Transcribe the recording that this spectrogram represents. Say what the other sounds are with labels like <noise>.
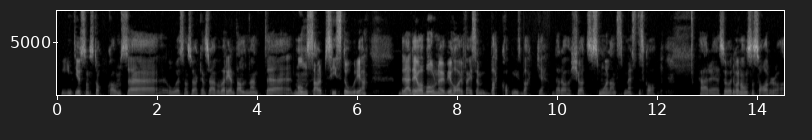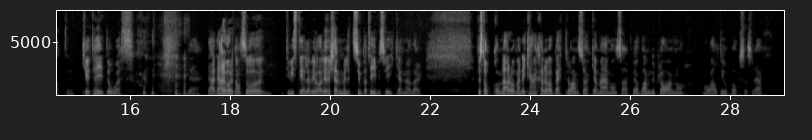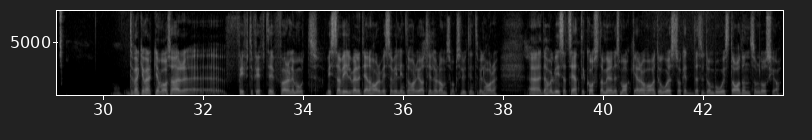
inte just som Stockholms eh, OS-ansökan så det var rent allmänt. Eh, Månsarps historia. Där, där jag bor nu, vi har ju faktiskt en backhoppningsbacke där det har körts Smålandsmästerskap. Här, eh, så det var någon som sa det då, att kan ju ta hit OS. <laughs> det, det, det hade varit något, så till viss del är jag det. Jag känner mig lite sympatibesviken över för Stockholm där då, men det kanske hade varit bättre att ansöka med Månsarp. Vi har bandyplan och, och alltihopa också, så det, det verkar verkligen vara så här 50-50 eh, för eller emot. Vissa vill väldigt gärna ha det, vissa vill inte ha det. Jag tillhör de som absolut inte vill ha det. Eh, Det har väl visat sig att det kostar mer än det smakar att ha ett OS och att dessutom bo i staden som då ska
